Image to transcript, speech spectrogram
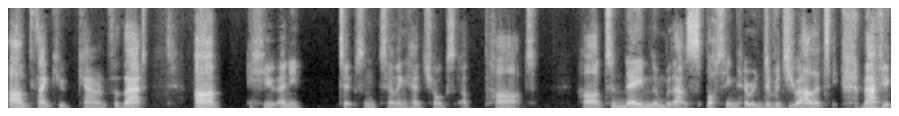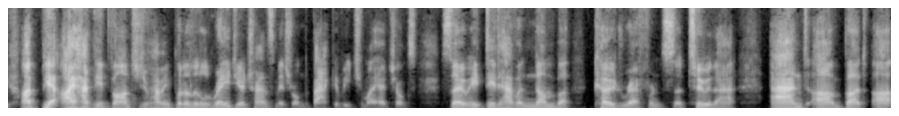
Um, thank you, Karen, for that. Um, Hugh, any tips on telling hedgehogs apart? Hard to name them without spotting their individuality. Matthew, I, yeah, I had the advantage of having put a little radio transmitter on the back of each of my hedgehogs, so it did have a number code reference uh, to that. And um, but uh,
